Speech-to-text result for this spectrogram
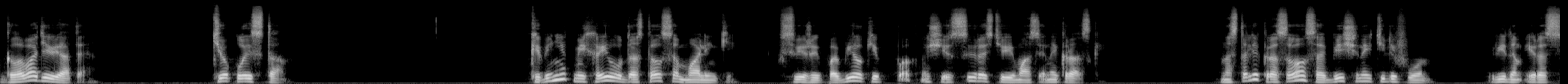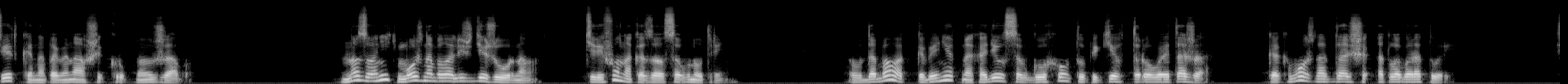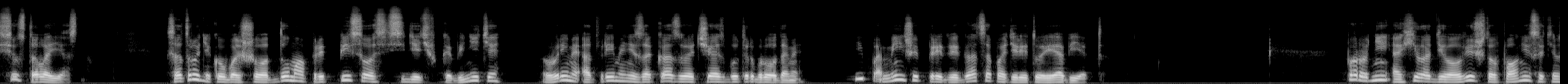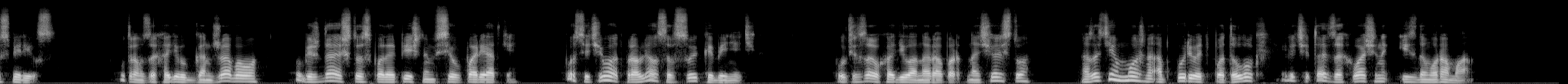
Глава 9. Теплый стан. Кабинет Михаилу достался маленький, в свежей побелке, пахнущей сыростью и масляной краской. На столе красовался обещанный телефон, видом и расцветкой напоминавший крупную жабу. Но звонить можно было лишь дежурному. Телефон оказался внутренним. Вдобавок кабинет находился в глухом тупике второго этажа, как можно дальше от лаборатории. Все стало ясно. Сотруднику Большого дома предписывалось сидеть в кабинете, время от времени заказывая чай с бутербродами и поменьше передвигаться по территории объекта. Пару дней Ахилла делал вид, что вполне с этим смирился. Утром заходил к Ганджабову, убеждаясь, что с подопечным все в порядке, после чего отправлялся в свой кабинетик. Полчаса уходила на рапорт начальству, а затем можно обкуривать потолок или читать захваченный из дому роман.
